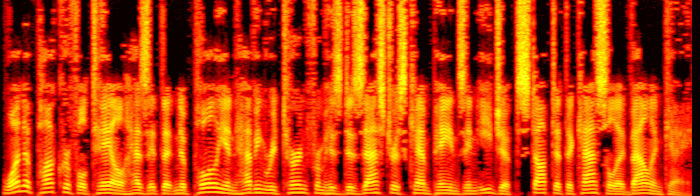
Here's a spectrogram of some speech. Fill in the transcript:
One apocryphal tale has it that Napoleon having returned from his disastrous campaigns in Egypt stopped at the castle at Valençay.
